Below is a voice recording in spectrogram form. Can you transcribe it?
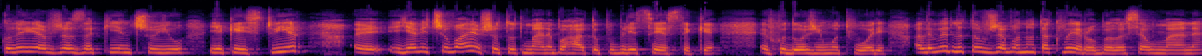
Коли я вже закінчую якийсь твір, е, я відчуваю, що тут в мене багато публіцистики е, в художньому творі, але видно, то вже воно так виробилося в мене.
